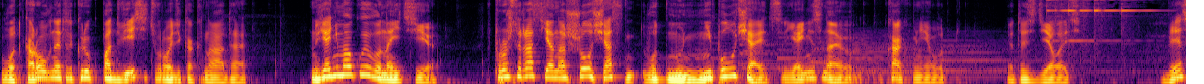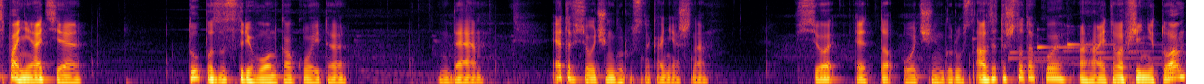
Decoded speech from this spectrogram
Вот, корову на этот крюк подвесить вроде как надо. Но я не могу его найти. В прошлый раз я нашел, сейчас вот, ну, не получается. Я не знаю, как мне вот это сделать. Без понятия. Тупо застревон какой-то. Да. Это все очень грустно, конечно. Все это очень грустно. А вот это что такое? Ага, это вообще не то.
